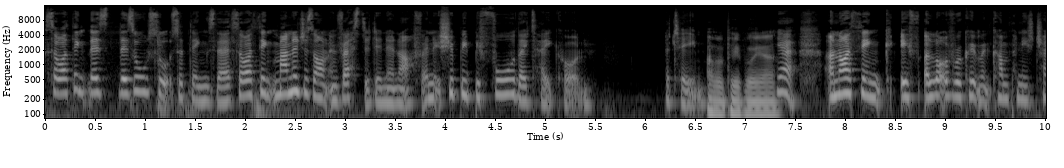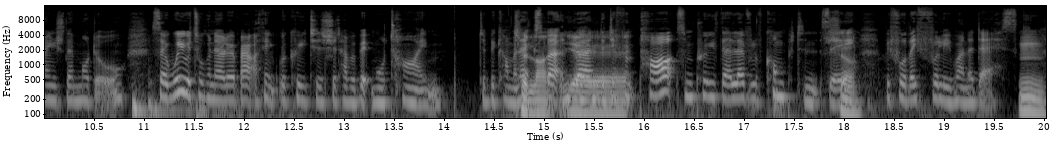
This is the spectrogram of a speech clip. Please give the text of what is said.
so I think there's there's all sorts of things there. So I think managers aren't invested in enough, and it should be before they take on a team. Other people, yeah. Yeah, and I think if a lot of recruitment companies change their model, so we were talking earlier about I think recruiters should have a bit more time to become an To, expert like- and yeah, learn yeah, the yeah. different parts and prove their level of competency Sure. before they fully run a desk. Mm.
